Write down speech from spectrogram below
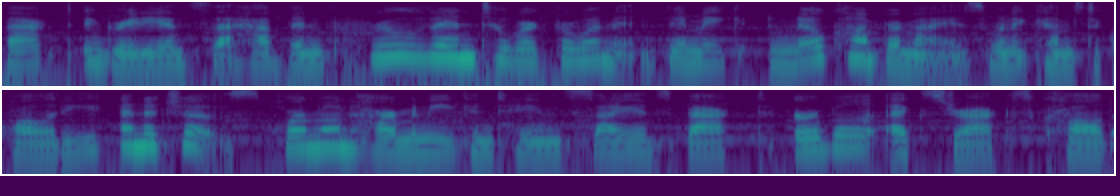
backed ingredients that have been proven to work for women. They make no compromise when it comes to quality, and it shows. Hormone Harmony contains science backed herbal extracts called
